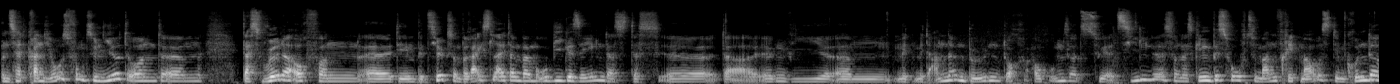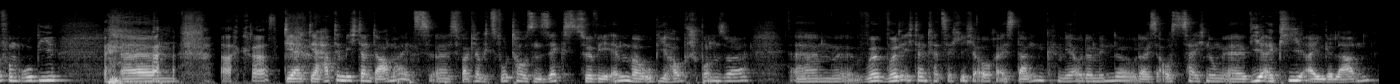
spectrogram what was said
und es hat grandios funktioniert und ähm, das wurde auch von äh, den Bezirks- und Bereichsleitern beim OBI gesehen, dass, dass äh, da irgendwie ähm, mit, mit anderen Böden doch auch Umsatz zu erzielen ist. Und das ging bis hoch zu Manfred Maus, dem Gründer vom OBI. Ähm, Ach krass. Der, der hatte mich dann damals, äh, es war glaube ich 2006 zur WM, war OBI Hauptsponsor, ähm, wurde ich dann tatsächlich auch als Dank mehr oder minder oder als Auszeichnung äh, VIP eingeladen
